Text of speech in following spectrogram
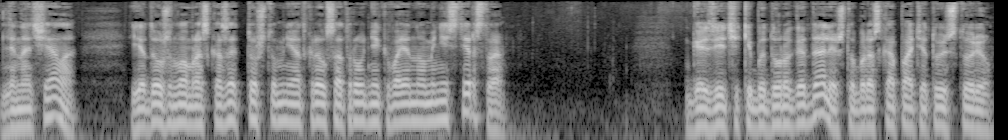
«Для начала я должен вам рассказать то, что мне открыл сотрудник военного министерства». Газетчики бы дорого дали, чтобы раскопать эту историю.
